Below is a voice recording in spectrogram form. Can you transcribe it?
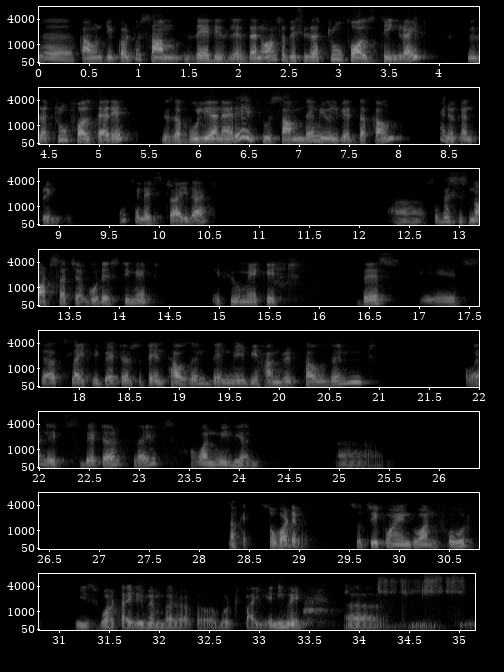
uh, count equal to sum z is less than one. So this is a true false thing, right? This is a true false array. This is a boolean array. If you sum them, you will get the count and you can print it. Okay, so let's try that. Uh, so this is not such a good estimate. If you make it this, it's uh, slightly better. So 10,000, then maybe 100,000. Well, it's better, right? 1 million. Uh, okay, so whatever. So 3.14 is what I remember about pi anyway, uh,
